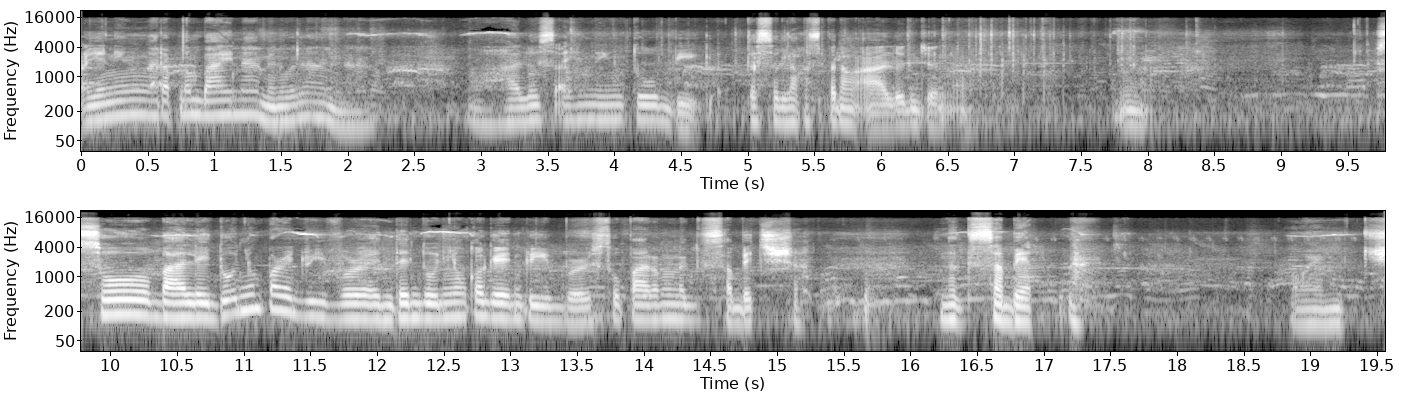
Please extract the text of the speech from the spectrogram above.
ayan yung harap ng bahay namin, wala na. Oh, halos ayun na yung tubig. Tapos lakas pa ng alon dyan. Oh. Mm. So, bale, doon yung Parade River and then doon yung Cagayan River. So, parang nagsabit siya. Nagsabit. OMG,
